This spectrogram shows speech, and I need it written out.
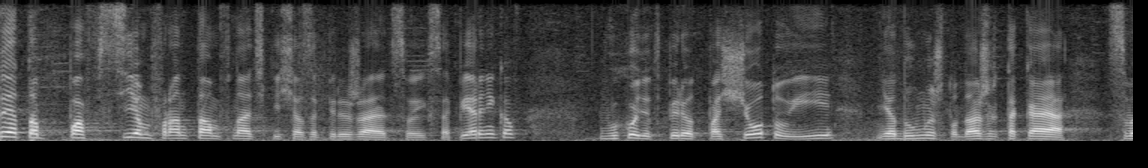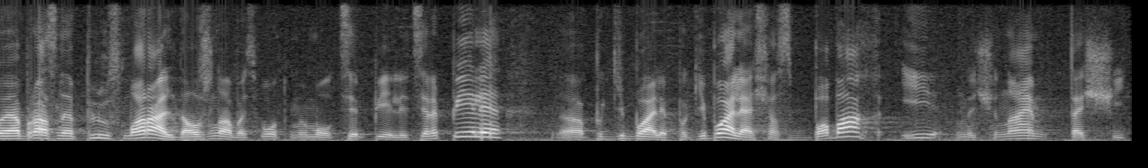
это по всем фронтам Fnatic сейчас опережает своих соперников. Выходит вперед по счету, и я думаю, что даже такая своеобразная плюс мораль должна быть. Вот мы, мол, терпели, терпели, э, погибали, погибали, а сейчас бабах, и начинаем тащить.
